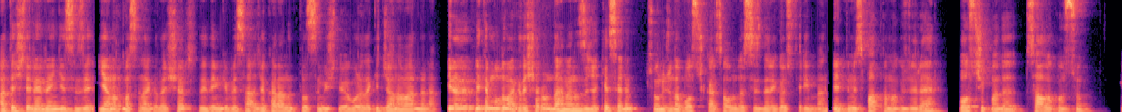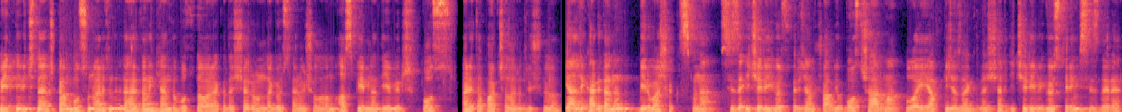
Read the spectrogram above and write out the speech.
ateşlerin rengi sizi yanıltmasın arkadaşlar. Dediğim gibi sadece karanlık tılsım işliyor buradaki canavarlara. Bir adet metin buldum arkadaşlar. Onu da hemen hızlıca keselim. Sonucunda boss çıkarsa onu da sizlere göstereyim ben. Metnimiz patlamak üzere. Boss çıkmadı. Sağlık olsun. Metnin içinden çıkan boss'un haricinde bir de haritanın kendi boss'u da var arkadaşlar. Onu da göstermiş olalım. Aspirina diye bir boss. Harita parçaları düşüyor. Geldik haritanın bir başka kısmına. Size içeriği göstereceğim. Şu an bir boss çağırma olayı yapmayacağız arkadaşlar. İçeriği bir göstereyim sizlere.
